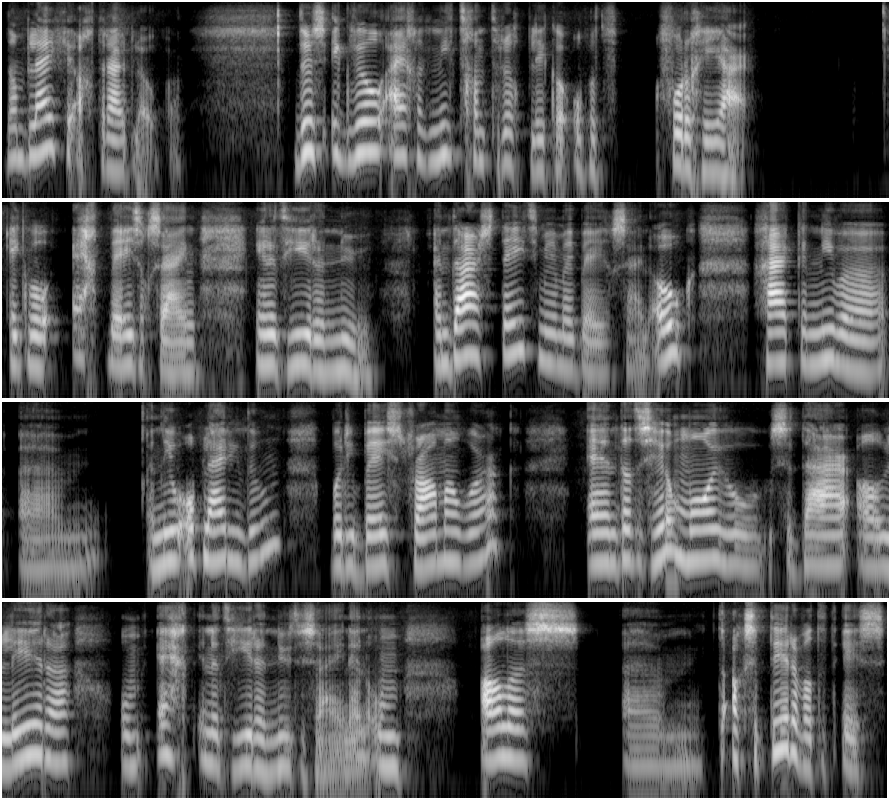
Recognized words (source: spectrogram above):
Dan blijf je achteruit lopen. Dus ik wil eigenlijk niet gaan terugblikken op het vorige jaar. Ik wil echt bezig zijn in het hier en nu. En daar steeds meer mee bezig zijn. Ook ga ik een nieuwe, um, een nieuwe opleiding doen, Body-Based Trauma Work. En dat is heel mooi hoe ze daar al leren om echt in het hier en nu te zijn. En om alles um, te accepteren wat het is.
